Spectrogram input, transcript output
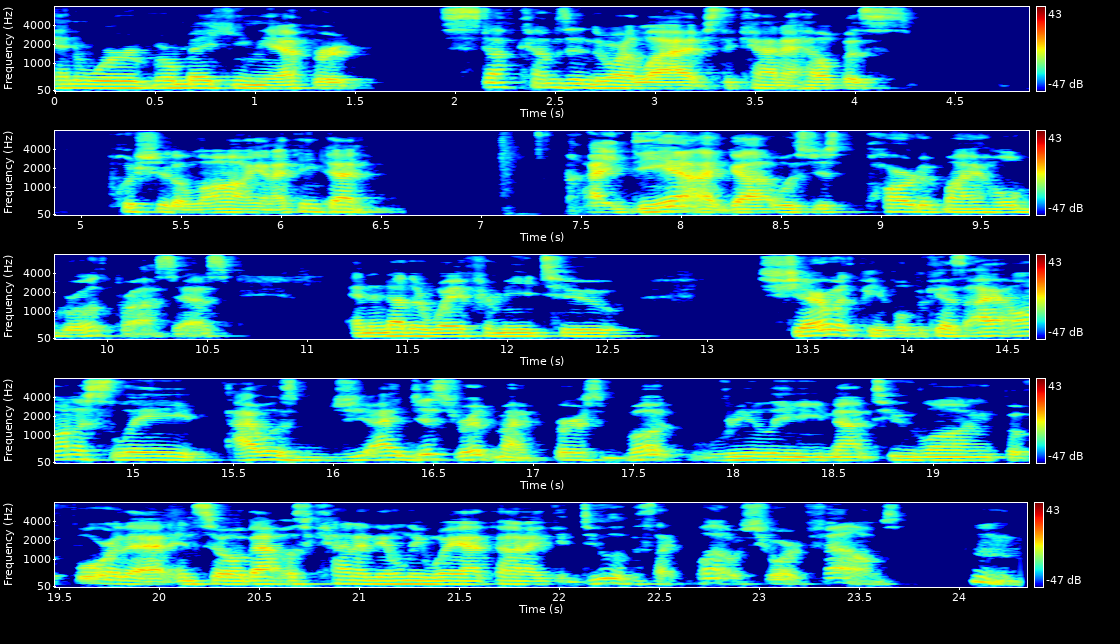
and we're we're making the effort stuff comes into our lives to kind of help us push it along. And I think that idea I got was just part of my whole growth process and another way for me to share with people because I honestly I was I just written my first book really not too long before that and so that was kind of the only way I thought I could do it. It's like whoa short films hmm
